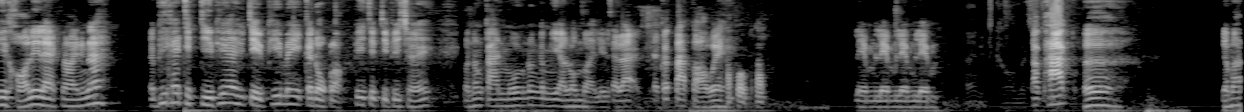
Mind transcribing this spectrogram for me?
พี่ขอรีแลกซ์หน่อยนึงนะแต่พี่แค่จีบจีบพี่แค่จีบพี่ไม่กระดกหรอกพี่จีบจีบเฉยๆมันต้องการมูฟมันต้องการมีอารมณ์หน่อยแต่ละแต่ก็ตัดต่อเว้ยๆครับผมครับเล็มเล็มเล็มเล็มสักพัก เออ เดี๋ยวมา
